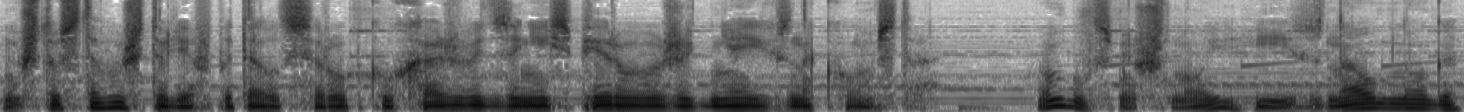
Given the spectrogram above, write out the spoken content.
Ну что с того, что Лев пытался робко ухаживать за ней с первого же дня их знакомства? Он был смешной и знал много,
